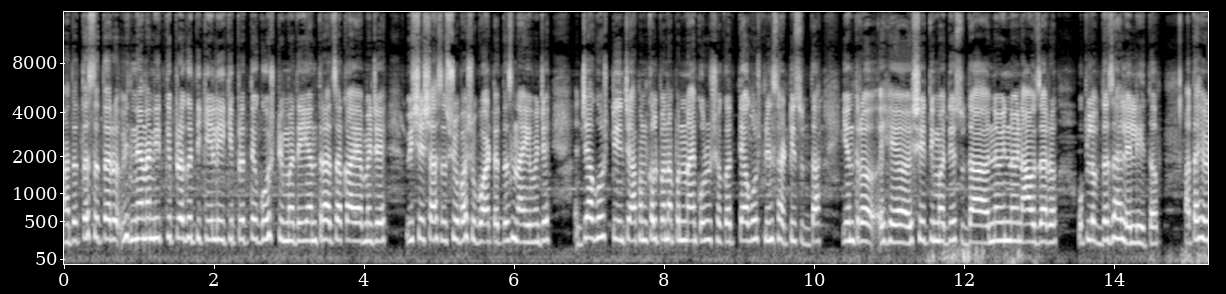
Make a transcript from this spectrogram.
आता तसं तर विज्ञानाने इतकी प्रगती केली की प्रत्येक गोष्टीमध्ये यंत्राचा काय म्हणजे विशेष असं शुभाशुभ वाटतच नाही. म्हणजे ज्या गोष्टींची आपण कल्पना पण नाही करू शकत त्या गोष्टींसाठी सुद्धा यंत्र हे शेतीमध्ये सुद्धा नवीन नवीन अवजारं उपलब्ध झालेली इथं. आता हे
